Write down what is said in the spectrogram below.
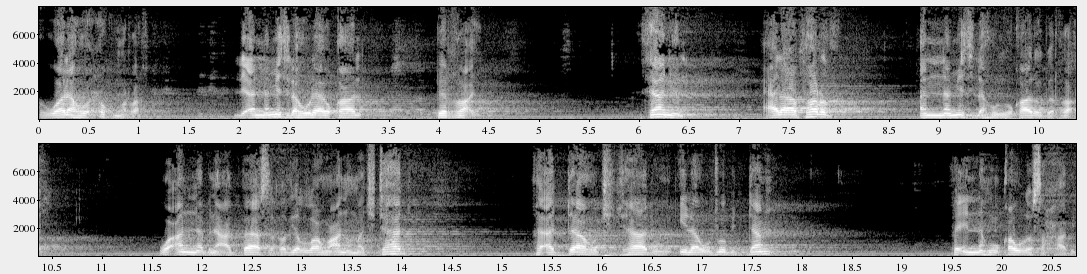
وله حكم الرفع لأن مثله لا يقال بالرأي. ثانيا على فرض أن مثله يقال بالرأي وأن ابن عباس رضي الله عنهما اجتهد فأداه اجتهاده إلى وجوب الدم فإنه قول صحابي.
